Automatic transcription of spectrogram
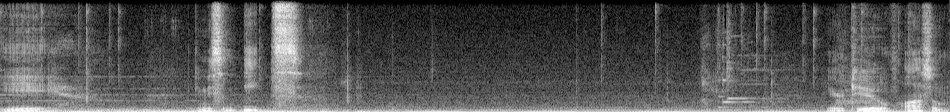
Yeah. Give me some eats. Here too. Awesome.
